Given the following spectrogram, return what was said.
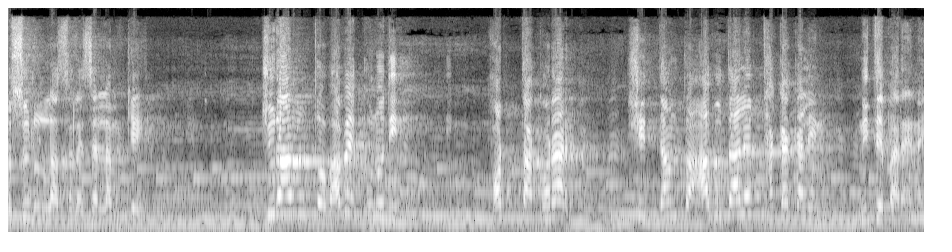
রসুল্লাহ সাল্লাহ সাল্লামকে চূড়ান্ত ভাবে কোনোদিন হত্যা করার সিদ্ধান্ত আবু তালেব থাকাকালীন নিতে পারে নাই।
